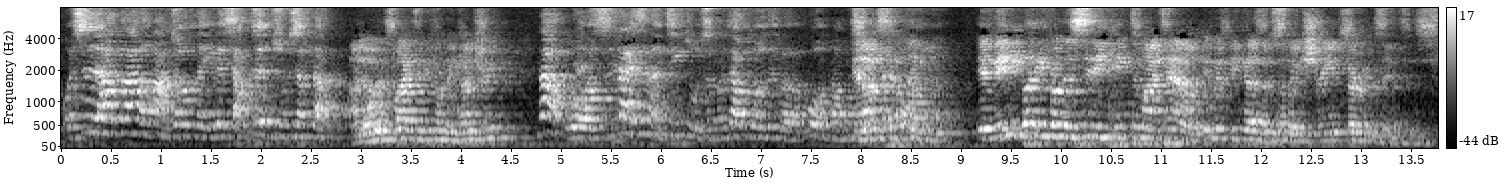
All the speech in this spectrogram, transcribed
我是奥克拉荷马州的一个小镇出生的，I know what it's like to be from the country. 那我实在是很清楚什么叫做这个过农村生活 telling。you, if anybody from the city came to my town, it was because of some extreme circumstances.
